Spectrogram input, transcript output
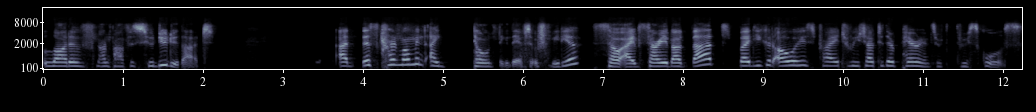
a lot of nonprofits who do do that. At this current moment, I don't think they have social media, so I'm sorry about that, but you could always try to reach out to their parents or through schools.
